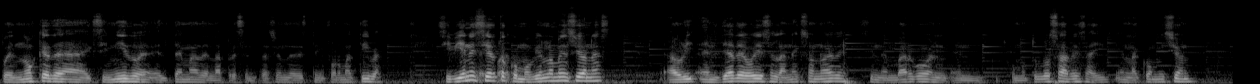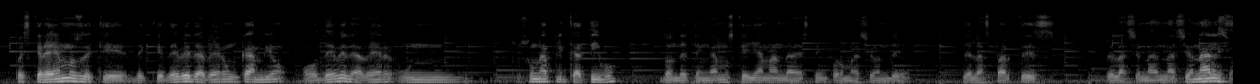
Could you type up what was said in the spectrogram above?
pues no queda eximido el tema de la presentación de esta informativa. Si bien es cierto, como bien lo mencionas, el día de hoy es el anexo 9, sin embargo, como tú lo sabes, ahí en la comisión pues creemos de que, de que debe de haber un cambio o debe de haber un, pues un aplicativo donde tengamos que ya mandar esta información de, las partes relacionadas nacionales.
